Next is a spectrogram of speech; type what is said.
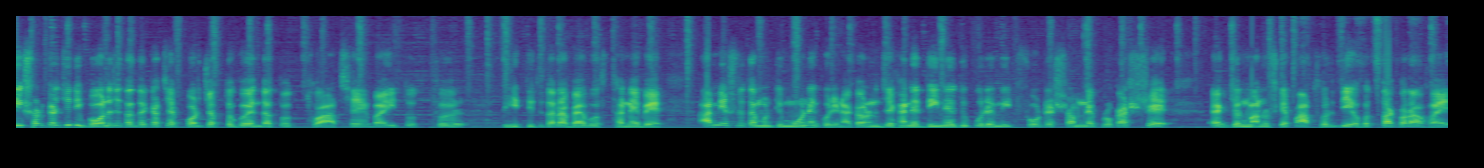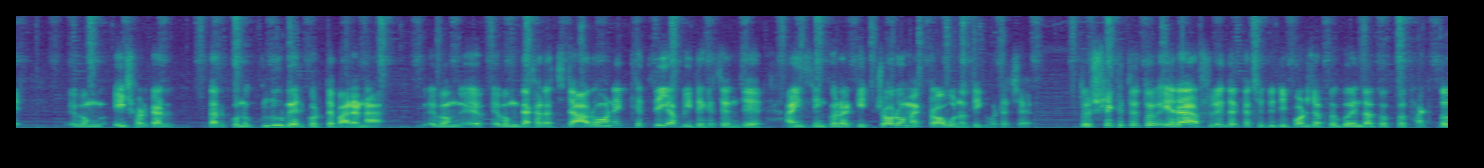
এই সরকার যদি বলে যে তাদের কাছে পর্যাপ্ত গোয়েন্দা তথ্য আছে বা এই তথ্যের ভিত্তিতে তারা ব্যবস্থা নেবে, আমি আসলে তেমনটি মনে করি না। কারণ যেখানে দিনে দুপুরে মিটফোর্টের সামনে প্রকাশ্যে একজন মানুষকে পাথর দিয়ে হত্যা করা হয় এবং এই সরকার তার কোনো ক্লু বের করতে পারে না। এবং এবং দেখা যাচ্ছে যে আরও অনেক ক্ষেত্রেই আপনি দেখেছেন যে আইন শৃঙ্খলার কি চরম একটা অবনতি ঘটেছে। তো সেক্ষেত্রে তো এরা আসলে এদের কাছে যদি পর্যাপ্ত গোয়েন্দা তথ্য থাকতো,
